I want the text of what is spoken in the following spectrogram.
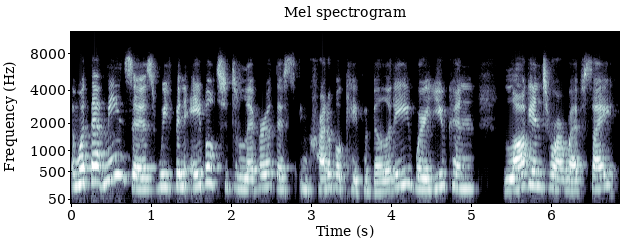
And what that means is we've been able to deliver this incredible capability where you can log into our website,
